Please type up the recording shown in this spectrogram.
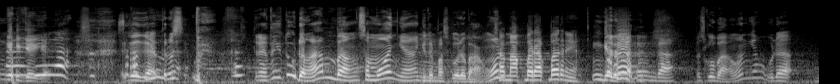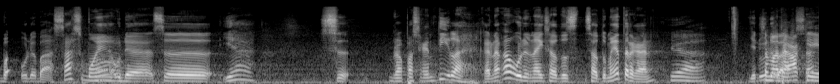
Enggak, enggak, enggak. Enggak, enggak. Terus ternyata itu udah ngambang semuanya gitu pas gue udah bangun. Sama akbar-akbarnya? Enggak dong. Enggak. Pas gue bangun kan udah udah basah semuanya, Hmm. udah se ya se berapa senti lah. Karena kan udah naik satu satu meter kan. Ya. Jadi Semata udah kaki.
